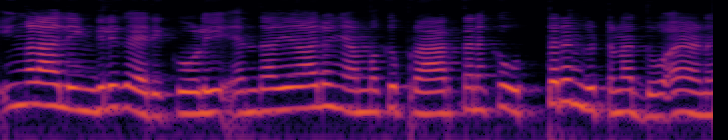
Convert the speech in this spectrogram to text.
നിങ്ങൾ ആ ലിങ്കിൽ കരിക്കോളി എന്തായാലും നമുക്ക് പ്രാർത്ഥനക്ക് ഉത്തരം കിട്ടണ ദുആ ആണ്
